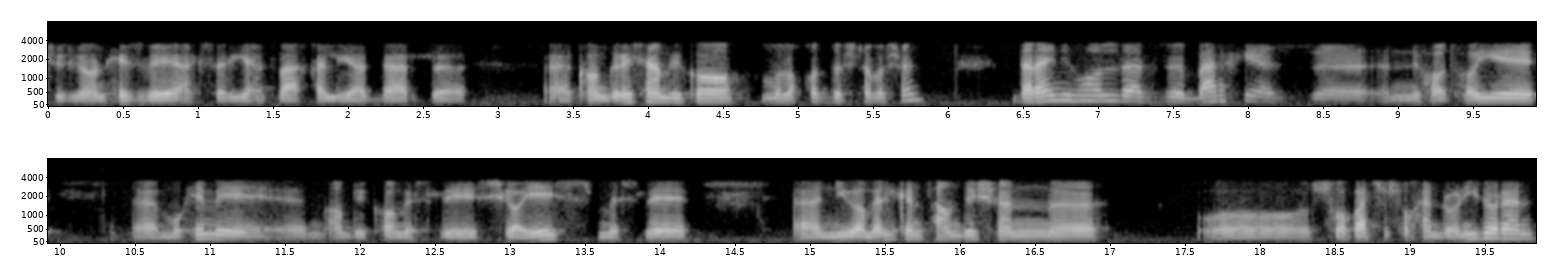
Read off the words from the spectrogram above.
جریان حزب اکثریت و اقلیت در کانگرس امریکا ملاقات داشته باشند در این حال در برخی از نهادهای مهم آمریکا مثل CSIS مثل New American Foundation صحبت و سخنرانی دارن.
